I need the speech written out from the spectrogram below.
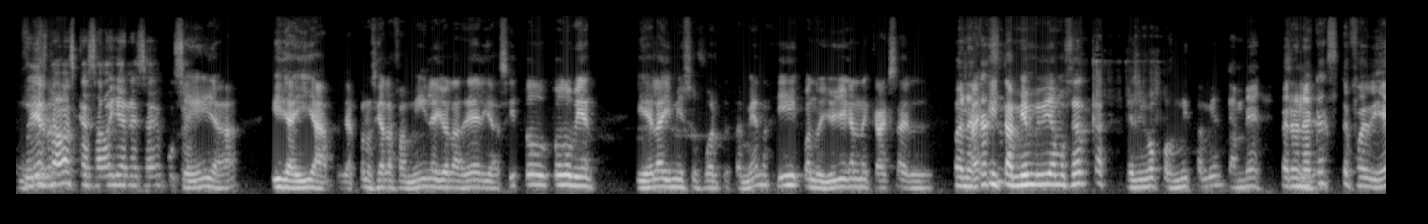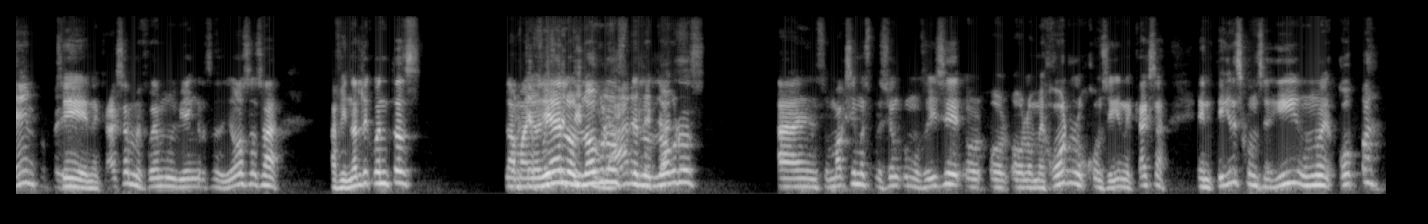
¿Tú ya estabas casado ya en esa época? Sí, ya. Y de ahí ya, ya conocía a la familia, yo la de él y así, todo, todo bien. Y él ahí me hizo fuerte también. Y cuando yo llegué al Necaxa, él... y también vivíamos cerca, él iba por mí también. También, pero en Necaxa te fue bien. Sí, en Necaxa me fue muy bien, gracias a Dios. O sea, a final de cuentas, la mayoría de los logros, de los logros en su máxima expresión, como se dice, o, lo mejor lo conseguí en Necaxa. En Tigres conseguí uno de Copa,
